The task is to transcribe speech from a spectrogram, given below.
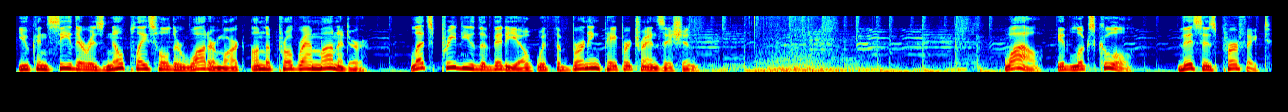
you can see there is no placeholder watermark on the program monitor. Let's preview the video with the burning paper transition. Wow, it looks cool. This is perfect.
